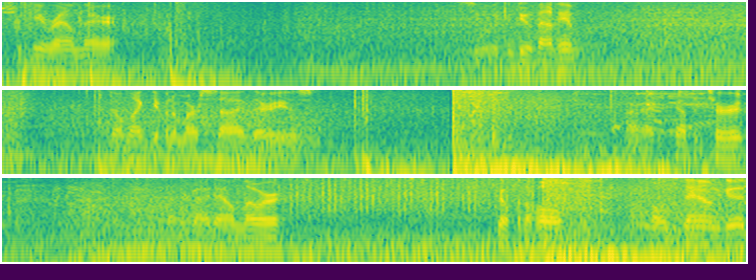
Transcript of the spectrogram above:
Should be around there. See what we can do about him. Don't like giving him our side. There he is. Got the turret. Another guy down lower. Let's go for the hole. Hole's down, good.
